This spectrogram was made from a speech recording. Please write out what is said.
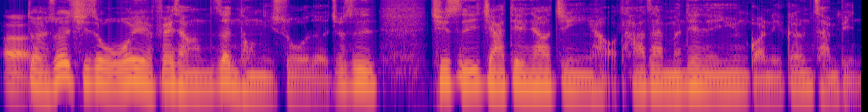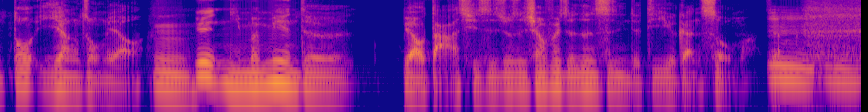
嗯，对，所以其实我也非常认同你说的，就是其实一家店要经营好，它在门店的营运管理跟产品都一样重要，嗯，因为你门面的表达，其实就是消费者认识你的第一个感受嘛。这样。嗯嗯。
